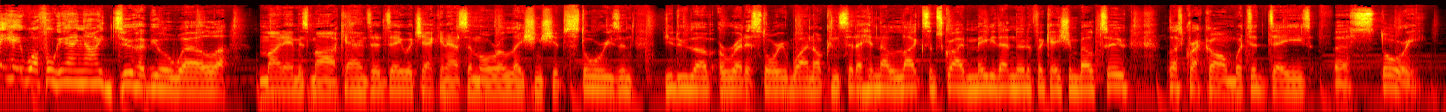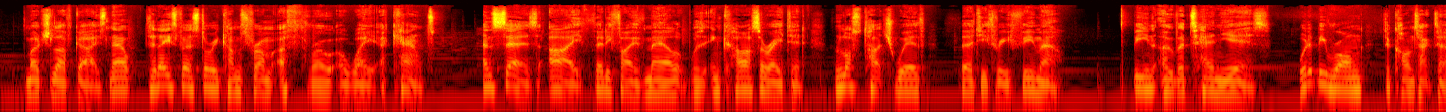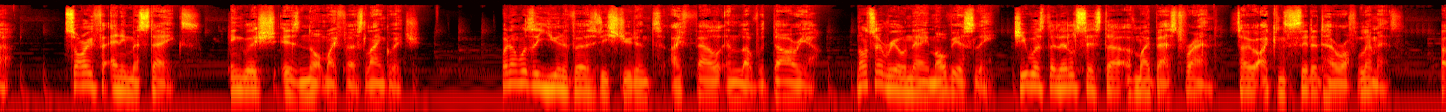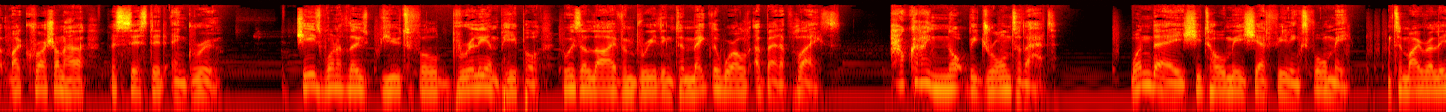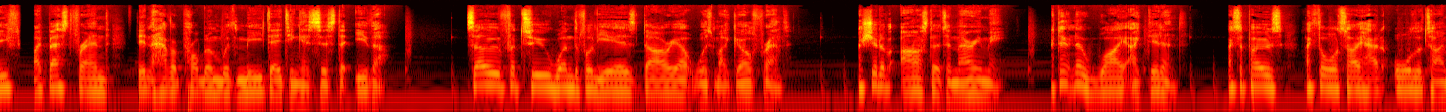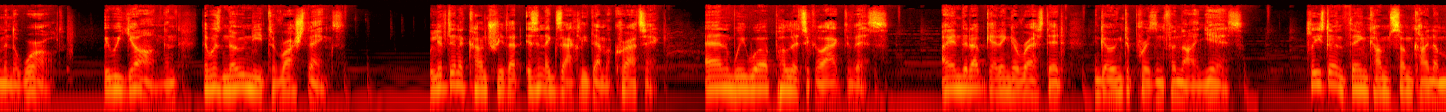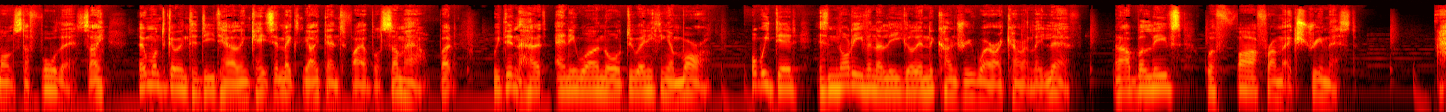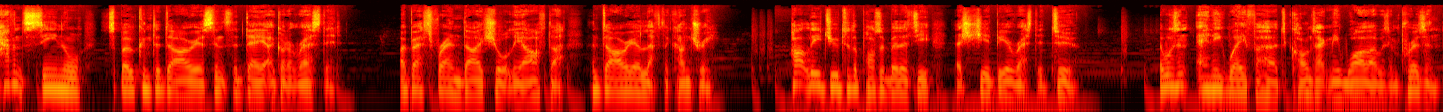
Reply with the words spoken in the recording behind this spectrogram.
Hey, hey, Waffle Gang, I do hope you're well. My name is Mark, and today we're checking out some more relationship stories. And if you do love a Reddit story, why not consider hitting that like, subscribe, maybe that notification bell too? Let's crack on with today's first story. Much love, guys. Now, today's first story comes from a throwaway account and says I, 35 male, was incarcerated and lost touch with 33 female. It's been over 10 years. Would it be wrong to contact her? Sorry for any mistakes. English is not my first language. When I was a university student, I fell in love with Daria. Not her real name, obviously. She was the little sister of my best friend, so I considered her off limits. But my crush on her persisted and grew. She's one of those beautiful, brilliant people who is alive and breathing to make the world a better place. How could I not be drawn to that? One day, she told me she had feelings for me, and to my relief, my best friend didn't have a problem with me dating his sister either. So, for two wonderful years, Daria was my girlfriend. I should have asked her to marry me. I don't know why I didn't. I suppose I thought I had all the time in the world. We were young and there was no need to rush things. We lived in a country that isn't exactly democratic, and we were political activists. I ended up getting arrested and going to prison for nine years. Please don't think I'm some kind of monster for this. I don't want to go into detail in case it makes me identifiable somehow, but we didn't hurt anyone or do anything immoral. What we did is not even illegal in the country where I currently live, and our beliefs were far from extremist. I haven't seen or spoken to Daria since the day I got arrested. My best friend died shortly after, and Daria left the country, partly due to the possibility that she'd be arrested too. There wasn't any way for her to contact me while I was in prison,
